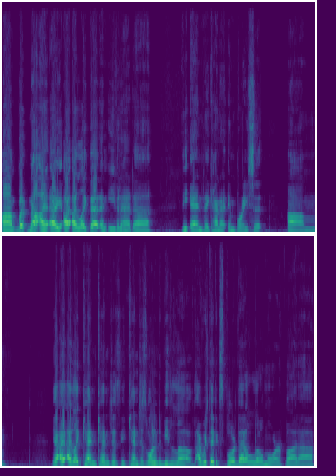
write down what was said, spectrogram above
Um, but no, I, I, I, I like that, and even at uh, the end, they kind of embrace it. Um, yeah, I, I like Ken. Ken just Ken just wanted to be loved. I wish they'd explored that a little more, but uh,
